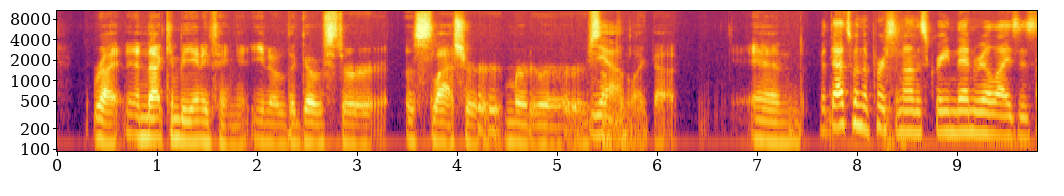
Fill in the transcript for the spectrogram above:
right, and that can be anything, you know, the ghost or a slasher, murderer, or Yeah. something like that, and but that's when the person on the screen then realizes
